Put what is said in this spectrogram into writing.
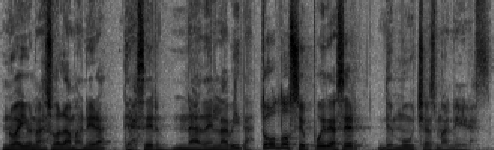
No hay una sola manera de hacer nada en la vida. Todo se puede hacer de muchas maneras.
